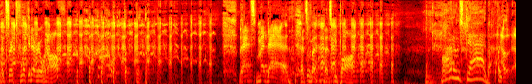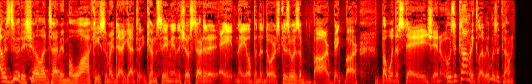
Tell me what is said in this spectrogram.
and starts flicking everyone off. That's my dad. That's my that's me, pa. Bono's dad. Like, I, I was doing a show one time in Milwaukee, so my dad got to come see me, and the show started at eight, and they opened the doors because it was a bar, big bar, but with a stage, and it was a comedy club. It was a comedy,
